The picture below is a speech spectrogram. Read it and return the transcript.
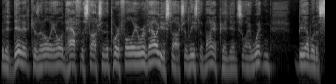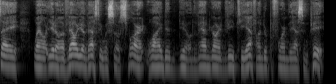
but it did it because it only owned half of the stocks in the portfolio were value stocks, at least in my opinion. So I wouldn't be able to say, well, you know, if value investing was so smart, why did you know the Vanguard VTV underperform the S and P?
